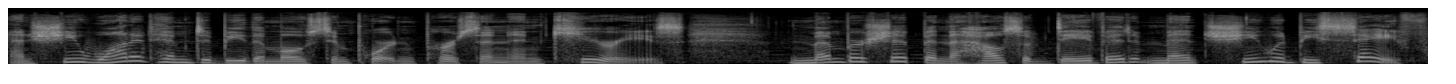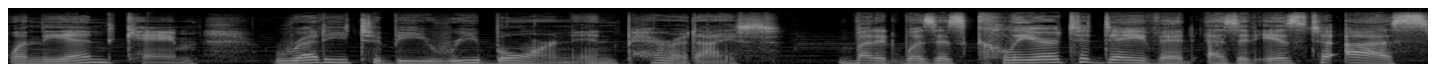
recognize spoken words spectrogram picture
and she wanted him to be the most important person in Kiri's. Membership in the House of David meant she would be safe when the end came, ready to be reborn in paradise. But it was as clear to David as it is to us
